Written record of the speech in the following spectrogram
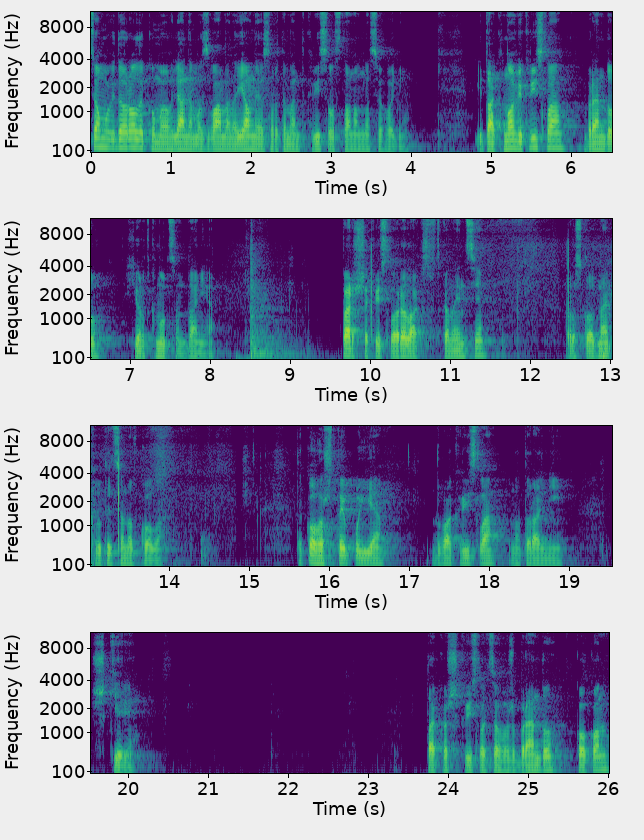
В цьому відеоролику ми оглянемо з вами наявний асортимент крісел станом на сьогодні. І так, нові крісла бренду Hjort Knudsen, Данія. Перше крісло Relax в тканинці. Розкладне крутиться навколо. Такого ж типу є два крісла в натуральній шкірі. Також крісло цього ж бренду Кокон.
